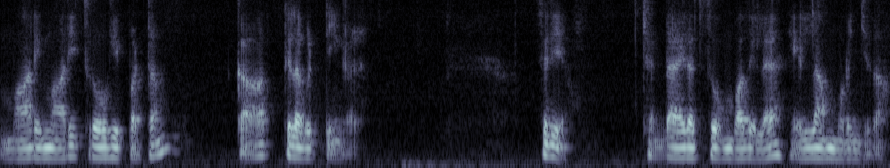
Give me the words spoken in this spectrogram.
மாறி மாறி துரோகி பட்டம் காத்துல விட்டீங்கள். சரியா? ரெண்டாயிரத்து ஒன்பதில் எல்லாம் முடிஞ்சுதான்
